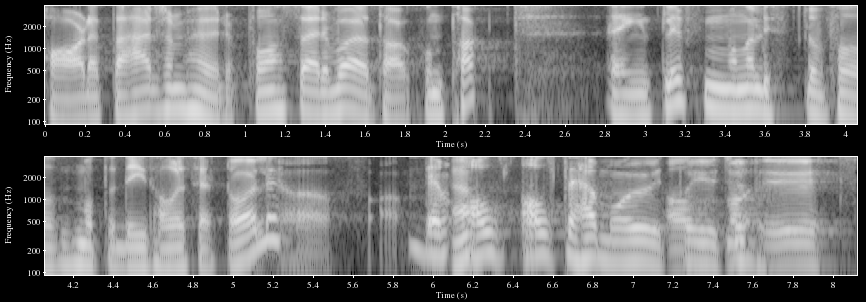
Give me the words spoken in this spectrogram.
har dette her, som hører på, så er det bare å ta kontakt. Egentlig, For man har lyst til å få på en måte, digitalisert det òg, eller? ja faen. Det, alt, alt det her må jo ut på Alt må YouTube. ut.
